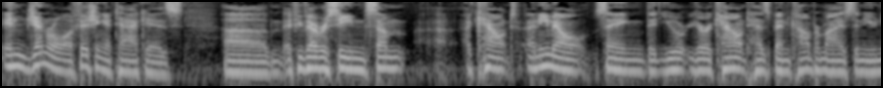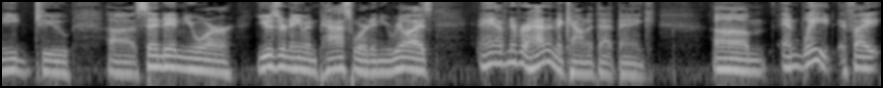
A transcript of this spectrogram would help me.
In general, a phishing attack is um, if you've ever seen some account, an email saying that your your account has been compromised and you need to uh, send in your username and password, and you realize, hey, I've never had an account at that bank. Um, and wait, if I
